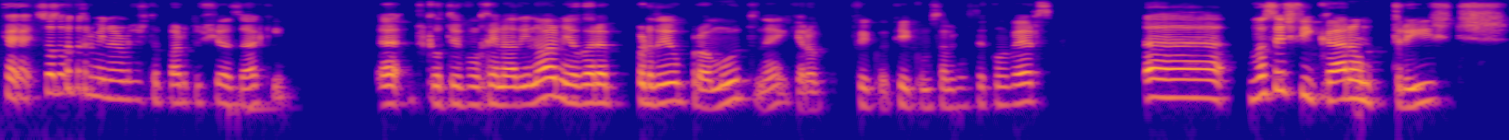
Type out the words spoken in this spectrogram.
Ok, só para terminarmos esta parte do Shiozaki, eh, porque ele teve um reinado enorme e agora perdeu para o Muto, né? que era o que começamos esta conversa. Ah, vocês ficaram tristes?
